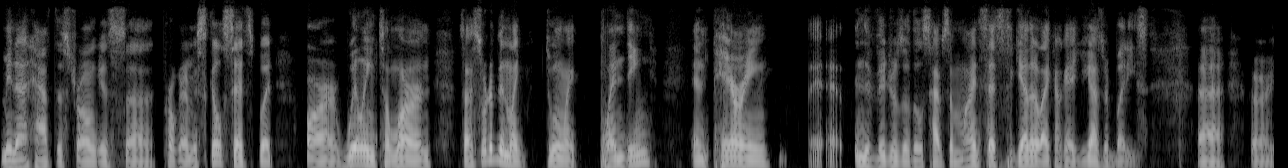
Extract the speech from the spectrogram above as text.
may not have the strongest uh, programming skill sets, but are willing to learn. So I've sort of been like doing like blending and pairing uh, individuals of those types of mindsets together like okay you guys are buddies uh, or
